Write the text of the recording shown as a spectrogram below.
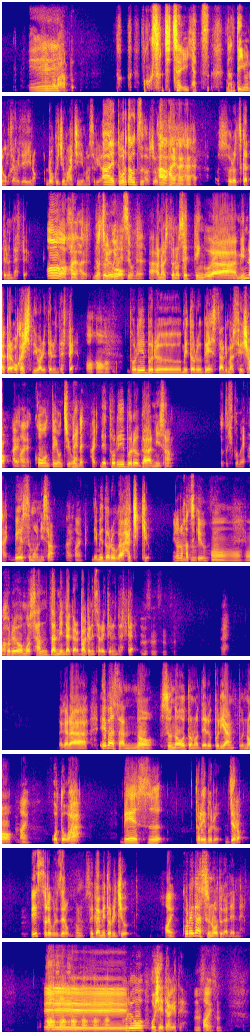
ええババアンプ。ボックスのちっちゃいやつ。なんていうの？めちゃめちゃいいの。60万80万するやあーえっとウォルターウッズ。あそうそう。あはいはいはいはい。つそれを使ってるんですってああはいはい。まあでそれを十分ですよね。ああの人のセッティングがみんなからおかしいって言われてるんですって。はあはあはトリブルミドルベースとありますでしょ？あはいははい。い高音低音中音ね。はい。でトリブルが23ちょっと低め。はい。ベースも23はい。はい。でミドルが89ミドル八九。うんうんこれをもう散々みんなからバカにされてるんですって、うんうんうんうんはい。だからエヴァさんの素の音の出るプリアンプのはい音はベーストレブルゼロ、ベーストレベルゼロ。うん、それからミドル10はい。これが素の音が出るねへはあはあはあはあえこれを教えてあげて。うん。はい。うん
